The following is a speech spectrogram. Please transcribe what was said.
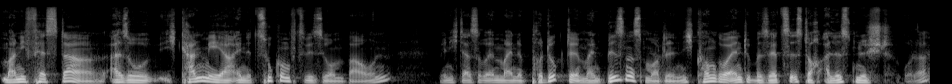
manifest da. Also ich kann mir ja eine Zukunftsvision bauen. Wenn ich das aber in meine Produkte, in mein Business Model nicht kongruent übersetze, ist doch alles nichts, oder?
